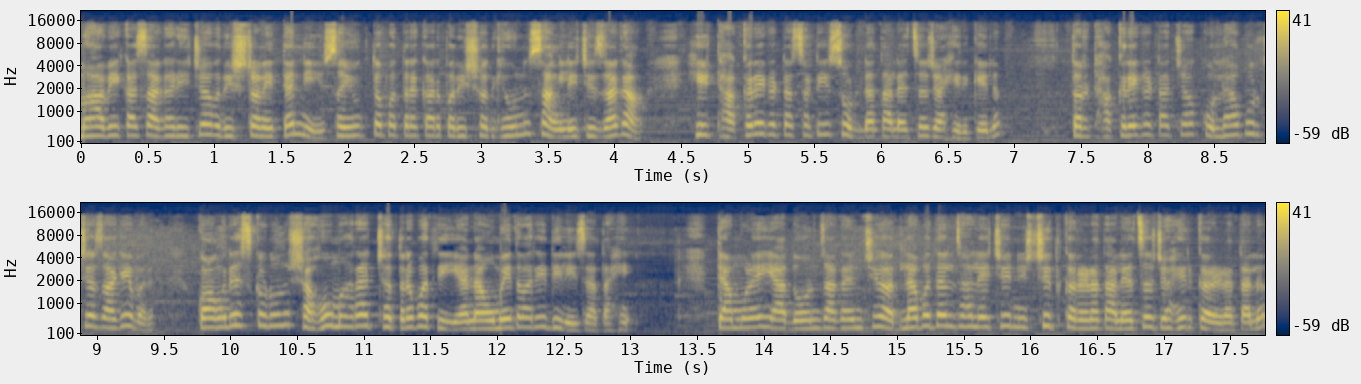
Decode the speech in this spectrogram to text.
महाविकास आघाडीच्या वरिष्ठ नेत्यांनी संयुक्त पत्रकार परिषद घेऊन सांगलीची जागा ही ठाकरे गटासाठी सोडण्यात आल्याचं जाहीर केलं. तर ठाकरे गटाच्या कोल्हापूरच्या जागेवर काँग्रेसकडून शाहू महाराज छत्रपती यांना उमेदवारी दिली जात आहे. त्यामुळे या दोन जागांची अदलाबदल झाल्याचे निश्चित करण्यात आल्याचं जाहीर करण्यात आलं.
